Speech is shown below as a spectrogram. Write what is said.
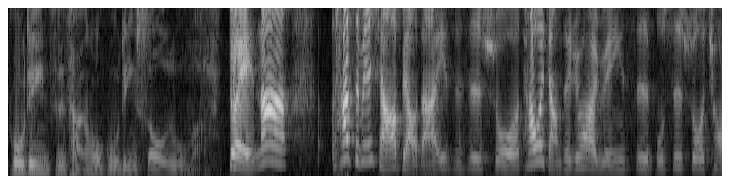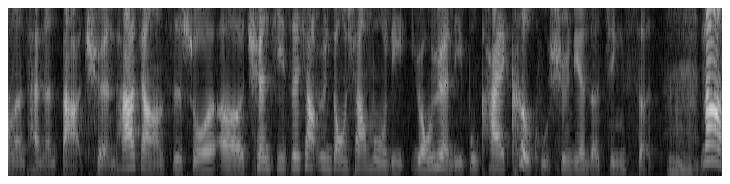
固定资产或固定收入嘛？对，那他这边想要表达的意思是说，他会讲这句话的原因是不是说穷人才能打拳？他讲的是说，呃，拳击这项运动项目离永远离不开刻苦训练的精神。嗯，那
